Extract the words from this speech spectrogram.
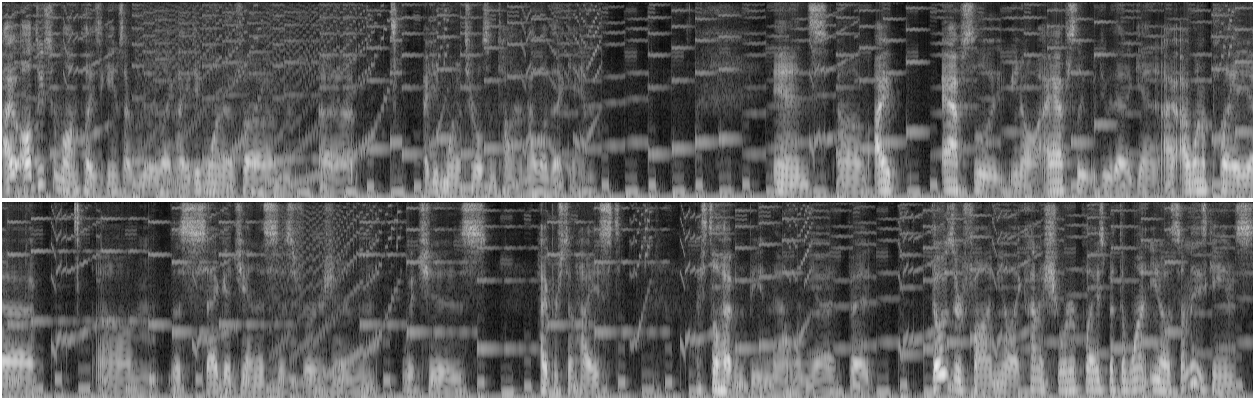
I, will do some long plays of games I really like. I did one of um, uh, I did one of Turtles in Time I love that game and um, I absolutely, you know, I absolutely would do that again. I, I want to play uh, um, the Sega Genesis version, which is Hyperstone Heist. I still haven't beaten that one yet, but those are fun, you know, like kind of shorter plays, but the one, you know, some of these games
